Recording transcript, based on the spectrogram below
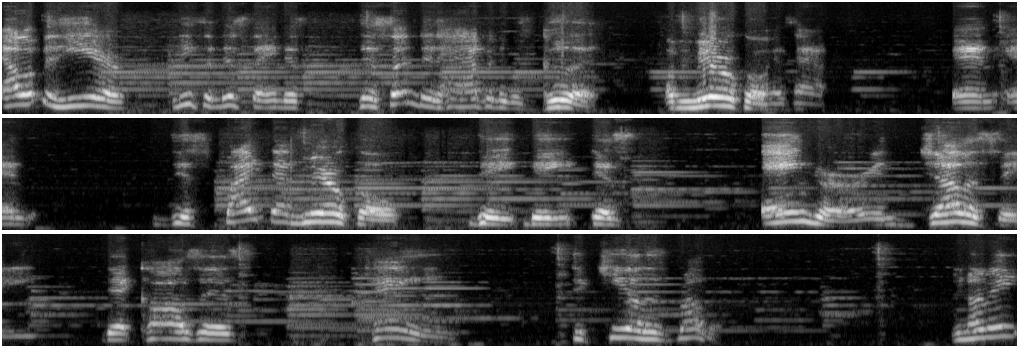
element here, at least in this thing, there's there's something that happened that was good. A miracle has happened. And and despite that miracle, the the there's anger and jealousy that causes Cain to kill his brother. You know what I mean?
